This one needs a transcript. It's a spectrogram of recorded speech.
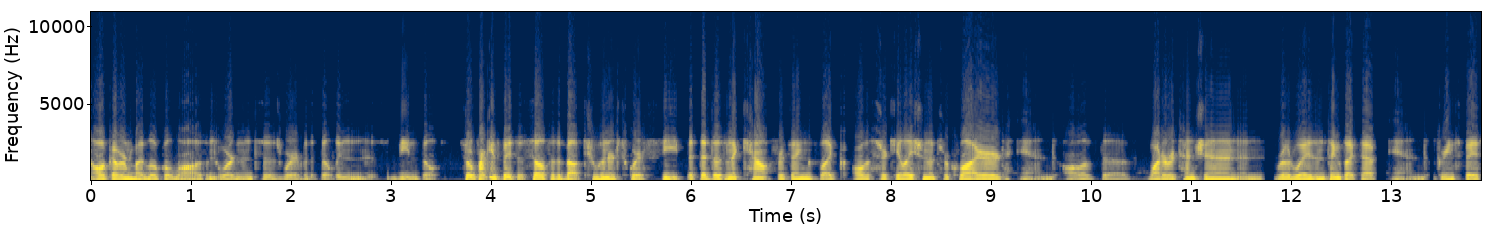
all governed by local laws and ordinances wherever the building is being built. So a parking space itself is about 200 square feet, but that doesn't account for things like all the circulation that's required and all of the water retention and roadways and things like that and green space.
